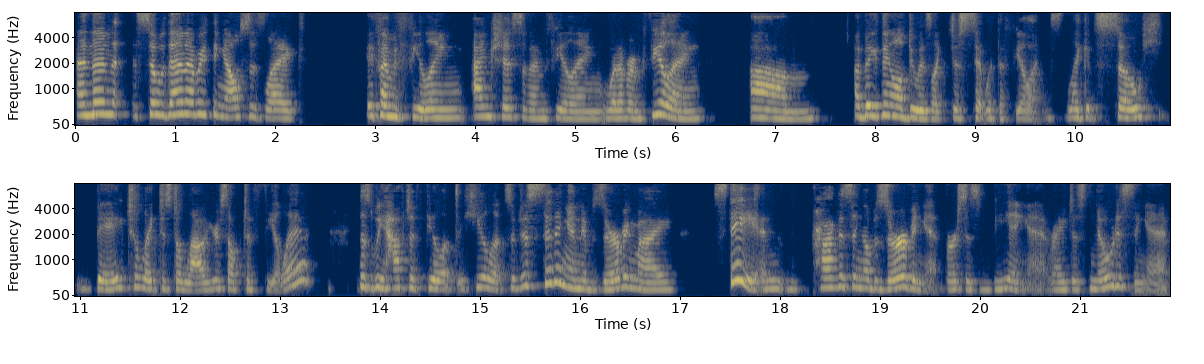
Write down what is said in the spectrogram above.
And then, so then everything else is like, if I'm feeling anxious, if I'm feeling whatever I'm feeling, um, a big thing I'll do is like just sit with the feelings. Like it's so big to like just allow yourself to feel it because we have to feel it to heal it. So just sitting and observing my state and practicing observing it versus being it, right? Just noticing it,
